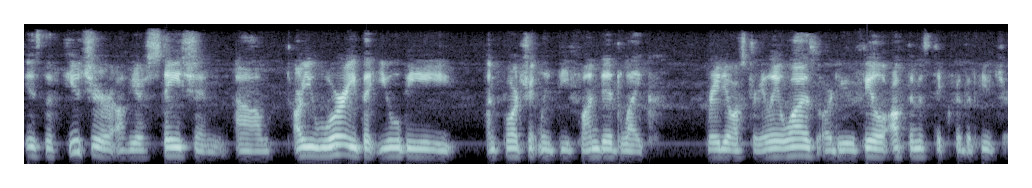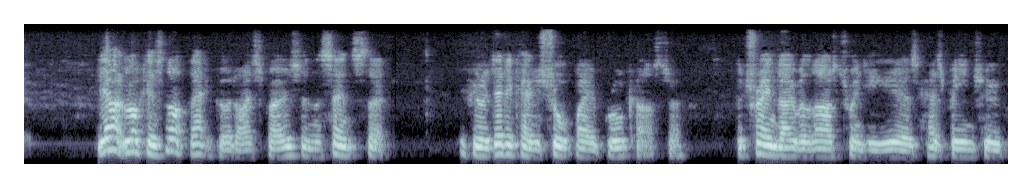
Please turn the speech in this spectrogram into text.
is the future of your station? Um, are you worried that you will be unfortunately defunded like Radio Australia was, or do you feel optimistic for the future? Yeah, look, it's not that good, I suppose, in the sense that if you're a dedicated shortwave broadcaster, the trend over the last 20 years has been to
